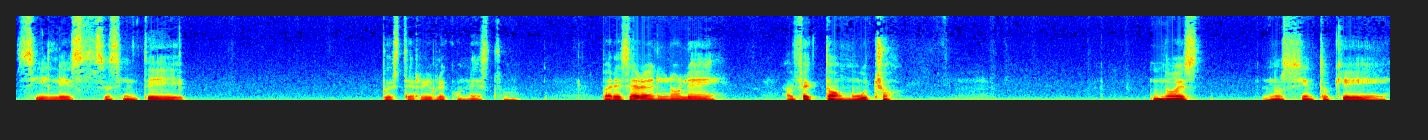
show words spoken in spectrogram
si él es, se siente pues terrible con esto. Parecer a él no le afectó mucho no es no siento que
